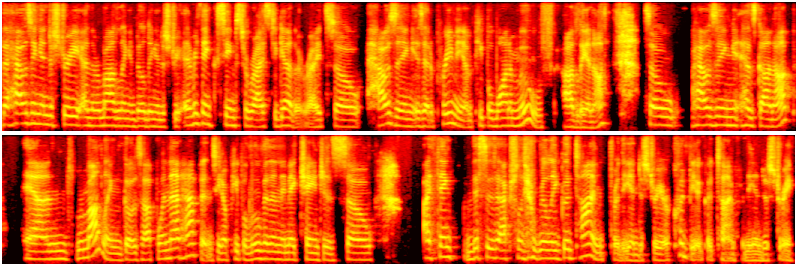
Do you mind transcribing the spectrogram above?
the housing industry and the remodeling and building industry, everything seems to rise together, right? So housing is at a premium. People want to move, oddly enough. So housing has gone up and remodeling goes up when that happens. You know, people move and then they make changes. So I think this is actually a really good time for the industry, or could be a good time for the industry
